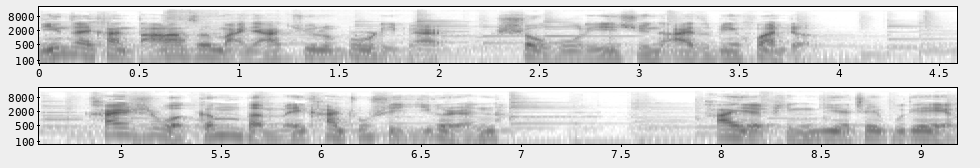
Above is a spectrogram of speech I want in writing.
您再看《达拉斯买家俱乐部》里边瘦骨嶙峋的艾滋病患者，开始我根本没看出是一个人呢。他也凭借这部电影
